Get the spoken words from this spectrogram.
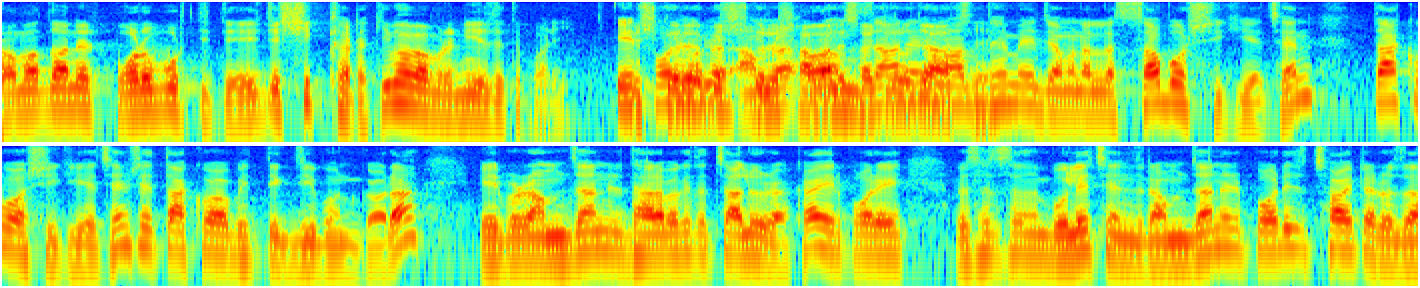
রমাদানের পরবর্তীতে এই যে শিক্ষাটা কীভাবে আমরা নিয়ে যেতে পারি। মাধ্যমে যেমন আল্লাহ সবর শিখিয়েছেন তাকোয়া শিখিয়েছেন সে তাকওয়া ভিত্তিক জীবন করা। এরপর রমজানের ধারাবাহিকতা চালু রাখা। এরপরে রাসূল বলেছেন রমজানের পরে ছয়টা রোজা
